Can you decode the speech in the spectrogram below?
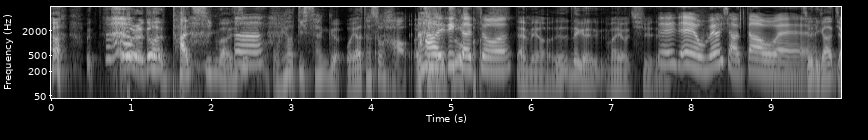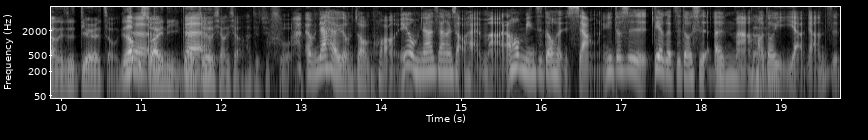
所有人都很贪心嘛，就是我要第三个，我要他说好，然后立刻做，但没有，就是那个蛮有趣的。对对，我没有想到哎。所以你刚刚讲的就是第二种，就是他不甩你，但最后想想他就去做。哎，我们家还有一种状况，因为我们家三个小孩嘛，然后名字都很像，因为都是第二个字都是 N 嘛，然后都一样这样子，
